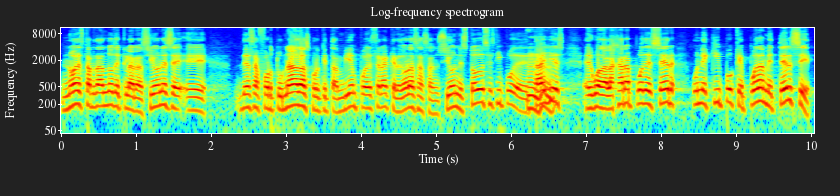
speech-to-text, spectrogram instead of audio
no estar dando declaraciones eh, eh, desafortunadas porque también puede ser acreedoras a sanciones, todo ese tipo de detalles, el Guadalajara puede ser un equipo que pueda meterse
